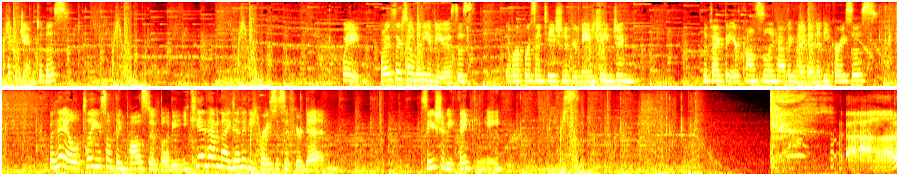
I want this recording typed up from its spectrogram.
I could jam to this. Wait, why is there so many of you? Is this a representation of your name changing? The fact that you're constantly having an identity crisis? But hey, I'll tell you something positive, buddy. You can't have an identity crisis if you're dead. So you should be thanking me. Ah,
